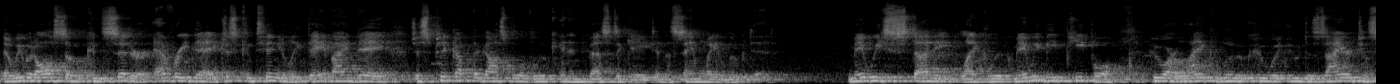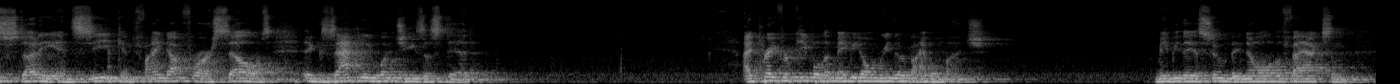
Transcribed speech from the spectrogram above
That we would also consider every day, just continually, day by day, just pick up the Gospel of Luke and investigate in the same way Luke did. May we study like Luke. May we be people who are like Luke, who, would, who desire to study and seek and find out for ourselves exactly what Jesus did. I pray for people that maybe don't read their Bible much. Maybe they assume they know all the facts and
